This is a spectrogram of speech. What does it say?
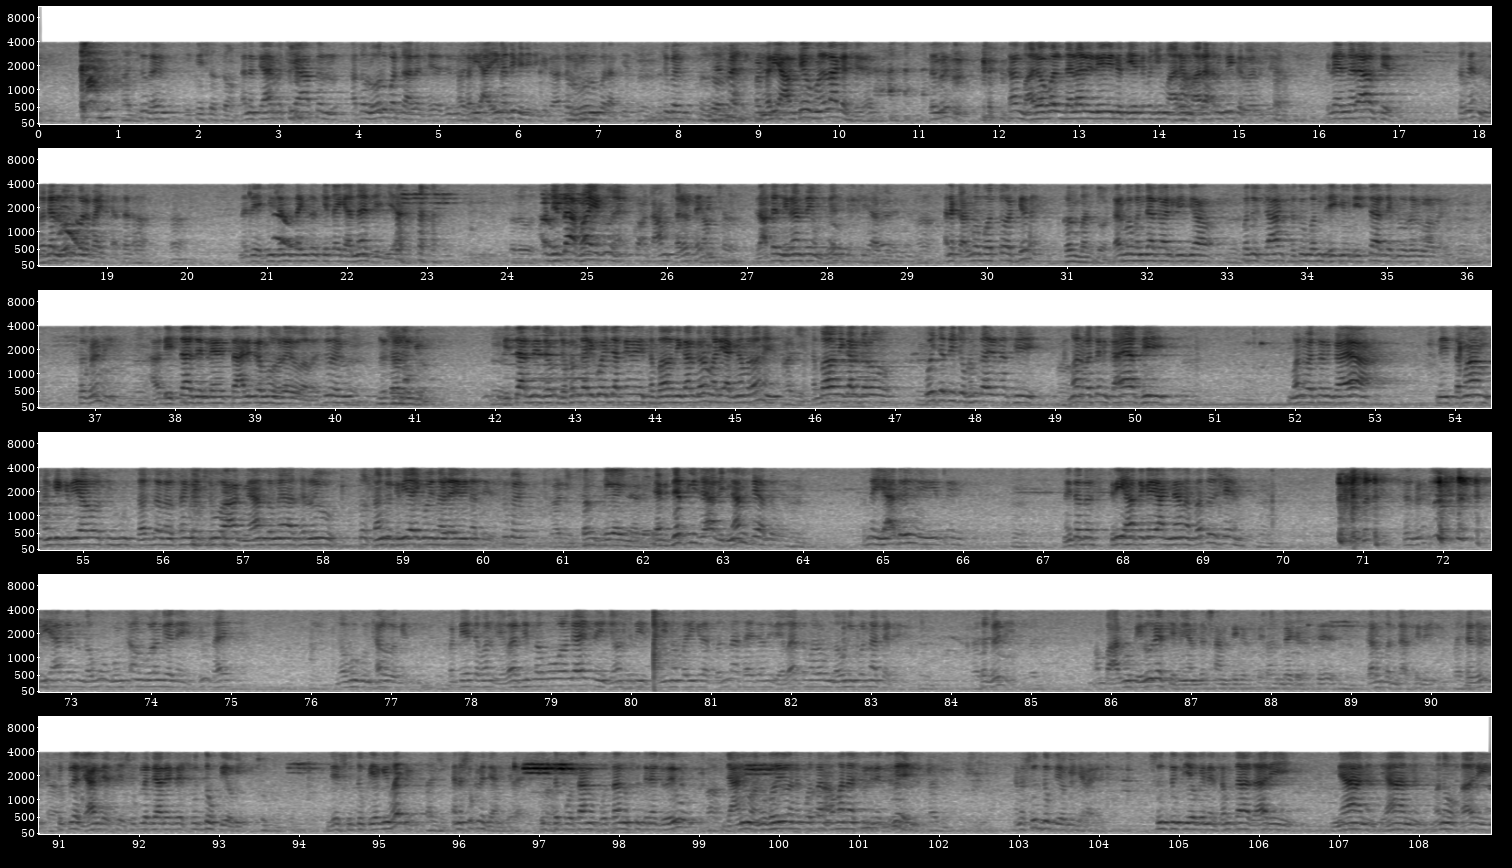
શું થયું? એકવીસો ત્રણ. અને ત્યાર પછી આ તો આ તો લોર ઉપર ચાલે છે. ફરી આવી નથી બીજી ટિકિટો. આ તો લોર ઉપર આપીએ. શું કહ્યું? પણ ફરી આવશે એવું મને લાગે છે? કારણ મારે અમારે દલાલી લેવી નથી એટલે પછી મારે મારા સારું કઈ કરવાનું છે? એટલે એને આવશે? વગર લોન ઉપર પાછા હતા. હા હા. તો એકવીસે ને ત્રણ તો કેટલાક અન્યાય થઈ ગયા. જેટલા આપણા એટલું કામ સરળ થાય. રાતે નિરાંત થઈ ઊંઘે અને કર્મ બંધ તો અટકે ને? કર્મ બંધા તો અટકી. ગયા. બધું ચાર્જ થતું બંધ થઈ ગયું ડિસ્ચાર્જ એકલું રહ્યું આવે. ને? ડિસ્ચાર્જ એટલે ચારિત્રમો રહ્યો આવે શું રહ્યું? ડિસ્ચાર્જની જોખમદારી કોઈ જાતની નહીં. સંભાવ નિકાલ કરો. મારી આજ્ઞામાં રહો ને. સંભાવ નિકાલ કરો. કોઈ જાતની જોખમદારી નથી. મન વચન કાયાથી. મન વચન કાયા ની તમામ સંઘી ક્રિયાઓથી હું તદ્દન અસંગ છું. આ જ્ઞાન તમને રહ્યું. તો સંઘ ક્રિયા કોઈ નડે એવી નથી. શું કહ્યું? સંઘ ક્રિયા એક્ઝેક્ટલી છે. આ વિજ્ઞાન છે આ તો. તમને યાદ રહ્યું એટલે. નહીં તો સ્ત્રી હાથે કઈ આ જ્ઞાન અપાતું છે? સ્ત્રી હાથે તો નવું ગુંઠાણું ઓળંગે નહીં. શું થાય? નવું ગુંઠાણું ઓળંગે પણ તે તમારો વ્યવહારથી નવું ઓળંગાય જ નહીં. જ્યાં સુધી સ્ત્રીનો પરિગ્રહ બંધ ના થાય ત્યાં વ્યવહાર તમારો નવની પણ ના ચડે. સમજો ને? આમ બારમું પેલું રહેશે નહીં અંદર શાંતિ રહેશે ઠંડક રહેશે કર્મ બંધાશે નહીં. શુક્લ ધ્યાન રહેશે. શુક્લ ધ્યાન એટલે શુદ્ધ ઉપયોગી. શુદ્ધ. જે શુદ્ધ ઉપયોગી હોય એને શુક્લ ધ્યાન કહેવાય. શુદ્ધ પોતાનું પોતાનું શુદ્ધને જોયું જાણ્યું અનુભવ્યું અને પોતાના હમાના શુદ્ધને જુએ. એને શુદ્ધ ઉપયોગી કહેવાય. શુદ્ધ ઉપયોગીને ક્ષમતાધારી જ્ઞાન ધ્યાન મનોહારી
